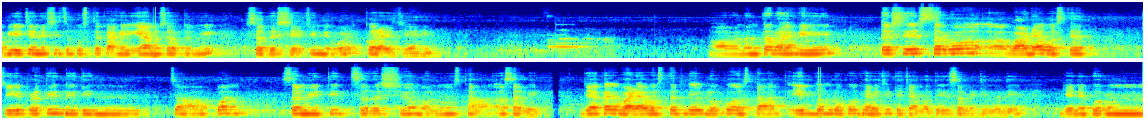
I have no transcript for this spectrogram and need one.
व्ही एच एन एस सीचं पुस्तक आहे. यानुसार तुम्ही सदस्याची निवड करायची आहे. नंतर आहे तसेच सर्व वाड्या वस्त्याचे प्रतिनिधीं पण समितीत सदस्य म्हणून स्थान असावे. ज्या काही वाड्यावस्त्र्यातले लोक असतात एक दोन लोक घ्यायचे त्याच्यामध्ये समितीमध्ये. जेणेकरून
